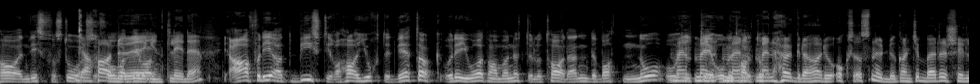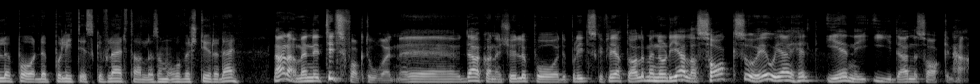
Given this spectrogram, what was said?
har en viss forståelse ja, har for at Har har egentlig det? Ja, fordi at bystyret har gjort et vedtak, og det gjorde at man var nødt til å ta denne debatten nå, og men, ikke om et halvt år. Men Høyre har jo også snudd, du kan ikke bare skylde på det politiske flertallet som overstyrer deg? Nei da, men tidsfaktoren, eh, der kan jeg skylde på det politiske flertallet. Men når det gjelder sak, så er jo jeg helt enig i denne saken her.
